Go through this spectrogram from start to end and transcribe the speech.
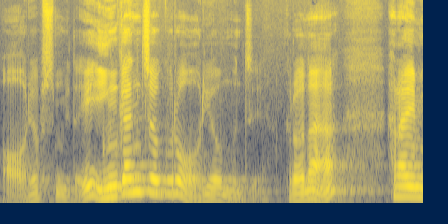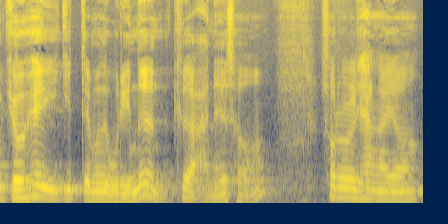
어렵습니다. 이 인간적으로 어려운 문제예요. 그러나 하나님 교회이기 때문에 우리는 그 안에서 서로를 향하여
